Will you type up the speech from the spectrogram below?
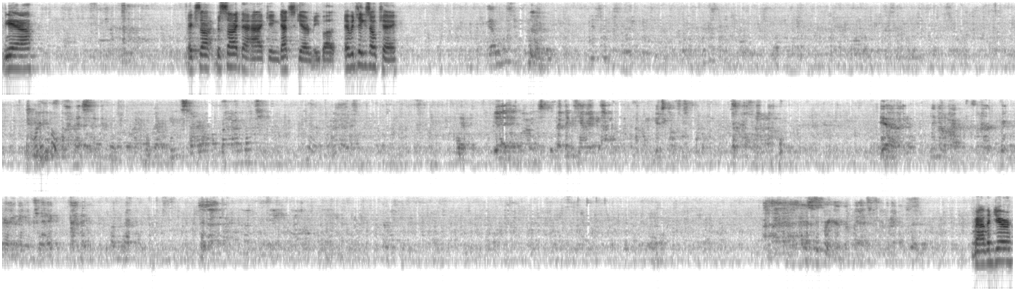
Yeah. Except beside the hacking, that scared me, but everything's okay. scavenger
